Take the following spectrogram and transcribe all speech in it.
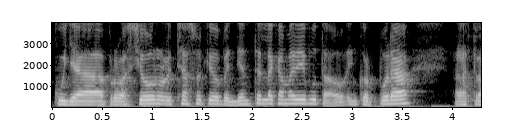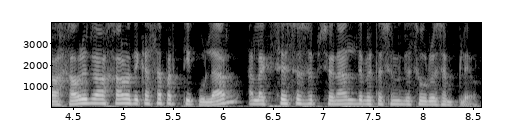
cuya aprobación o rechazo quedó pendiente en la Cámara de Diputados, incorpora a las trabajadoras y trabajadores de casa particular al acceso excepcional de prestaciones de seguro de desempleo.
